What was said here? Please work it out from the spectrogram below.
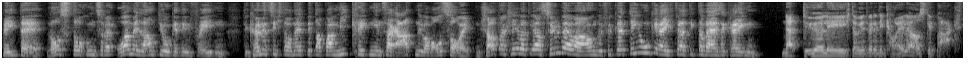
bitte, lasst doch unsere arme Landjugend in Frieden. Die können sich doch nicht mit ein paar mickrigen Inseraten über Wasser halten. Schaut euch lieber die Asylwerber an, wie viel Geld die ungerechtfertigterweise kriegen. Natürlich, da wird wieder die Keule ausgepackt.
